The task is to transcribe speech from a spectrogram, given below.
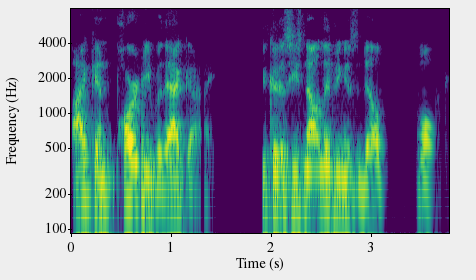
I can party with that guy because he's not living his indelible mark.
